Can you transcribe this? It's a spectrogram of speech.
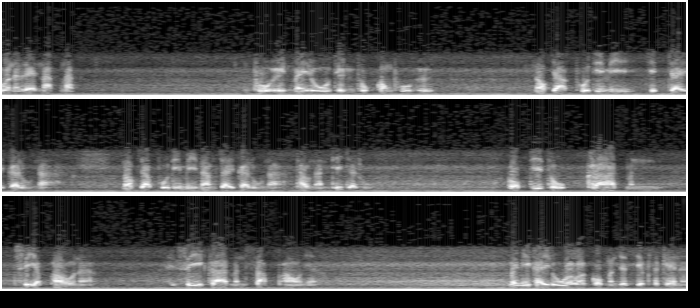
ตัวนั่นแหละหนักนัก ผู้อื่นไม่รู้ถึงทุกข์ของผู้อื่น นอกจากผู้ที่มีจิตใจกรุณา นอกจากผู้ที่มีน้ำใจกรุณา เท่านั้นที่จะรู้กบที่ถูกคลาดมันเสียบเอานะ ซี่คลาดมันสับเอาเนี่ย ไม่มีใครรู้ว่าว่ากบมันจะเจ็บสักแค่ไหน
